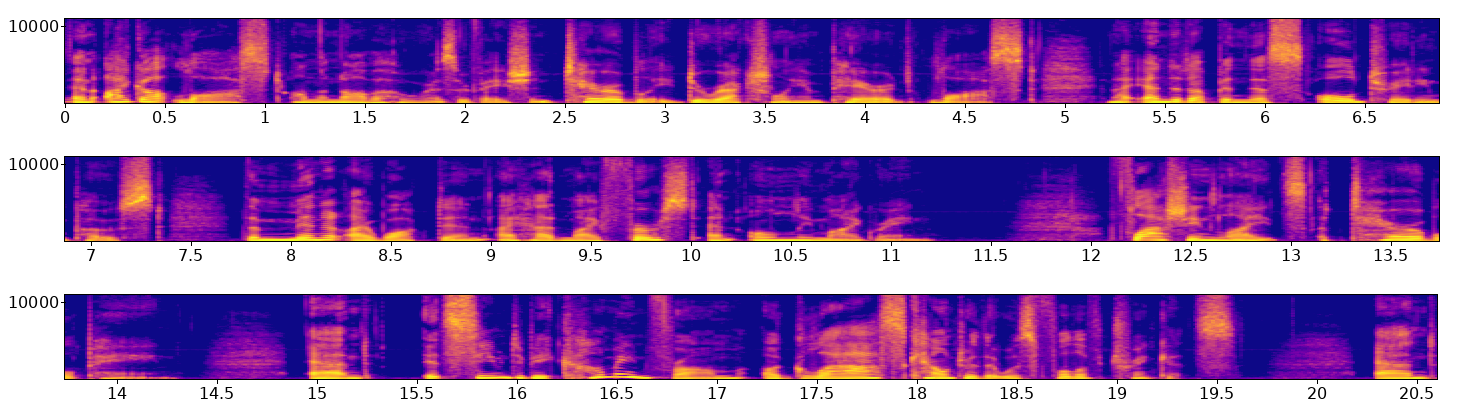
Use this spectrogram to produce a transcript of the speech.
And I got lost on the Navajo reservation, terribly directionally impaired, lost. And I ended up in this old trading post. The minute I walked in, I had my first and only migraine. Flashing lights, a terrible pain. And it seemed to be coming from a glass counter that was full of trinkets. And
